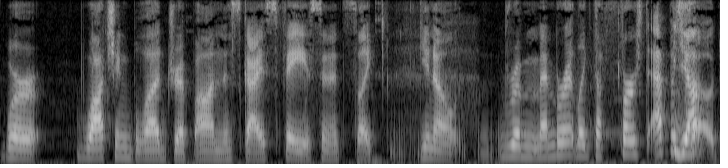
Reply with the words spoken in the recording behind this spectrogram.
were watching blood drip on this guy's face and it's like you know remember it like the first episode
